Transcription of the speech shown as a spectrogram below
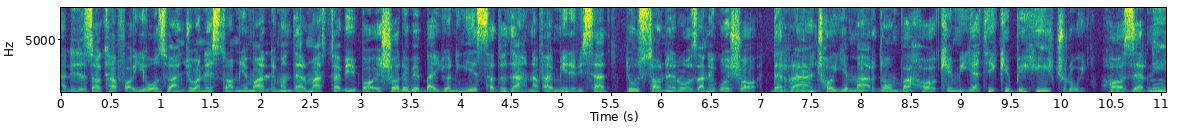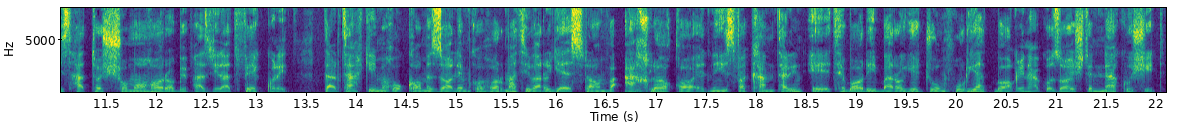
علیرضا کفایی عضو انجمن اسلامی معلمان در مطلبی با اشاره به بیانیه 110 نفر می نویسد دوستان روزن گشا به رنج های مردم و حاکمیتی که به هیچ روی حاضر نیست حتی شماها را بپذیرد فکر کنید. در تحکیم حکام ظالم که حرمتی برای اسلام و اخلاق قائل نیست و کمترین اعتباری برای جمهوریت باقی نگذاشته نکوشید.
